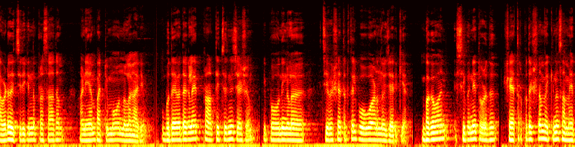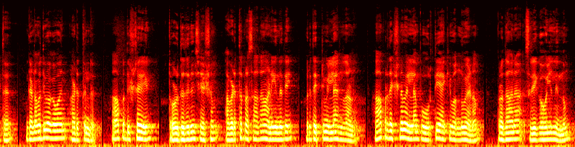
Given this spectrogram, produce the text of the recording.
അവിടെ വെച്ചിരിക്കുന്ന പ്രസാദം അണിയാൻ പറ്റുമോ എന്നുള്ള കാര്യം. ഉപദേവതകളെ പ്രാർത്ഥിച്ചതിന് ശേഷം ഇപ്പോൾ നിങ്ങൾ ശിവക്ഷേത്രത്തിൽ പോവുകയാണെന്ന് വിചാരിക്കുക. ഭഗവാൻ ശിവനെ തൊഴുത് ക്ഷേത്രപ്രദക്ഷിണം വെക്കുന്ന സമയത്ത് ഗണപതി ഭഗവാൻ അടുത്തുണ്ട്. ആ പ്രതിഷ്ഠയിൽ തൊഴുതതിനു ശേഷം അവിടുത്തെ പ്രസാദം അണിയുന്നതിൽ ഒരു തെറ്റുമില്ല എന്നതാണ്. ആ പ്രദക്ഷിണമെല്ലാം പൂർത്തിയാക്കി വന്നു വേണം പ്രധാന ശ്രീകോവിലിൽ നിന്നും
